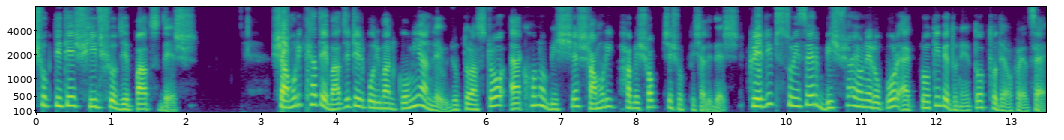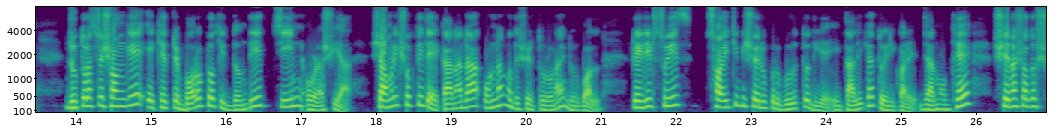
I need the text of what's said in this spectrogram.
শক্তিতে শীর্ষ যে পাঁচ দেশ। সামরিক খাতে বাজেটের পরিমাণ কমিয়ে আনলেও যুক্তরাষ্ট্র এখনও বিশ্বের সামরিকভাবে সবচেয়ে শক্তিশালী দেশ। ক্রেডিট সুইসের বিশ্বায়নের উপর এক প্রতিবেদনে তথ্য দেওয়া হয়েছে। যুক্তরাষ্ট্রের সঙ্গে এক্ষেত্রে বড় প্রতিদ্বন্দ্বী চীন ও রাশিয়া। সামরিক শক্তিতে কানাডা অন্যান্য দেশের তুলনায় দুর্বল। ক্রেডিট সুইস ছয়টি বিষয়ের উপর গুরুত্ব দিয়ে এই তালিকা তৈরি করে, যার মধ্যে সেনা সদস্য,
